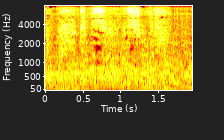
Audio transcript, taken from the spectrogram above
a way into the cell facility.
